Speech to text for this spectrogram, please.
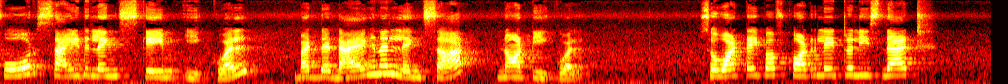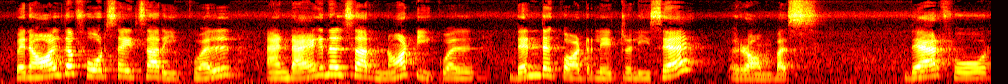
four side lengths came equal but the diagonal lengths are not equal. So what type of quadrilateral is that? When all the four sides are equal and diagonals are not equal, then the quadrilateral is a rhombus. Therefore,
